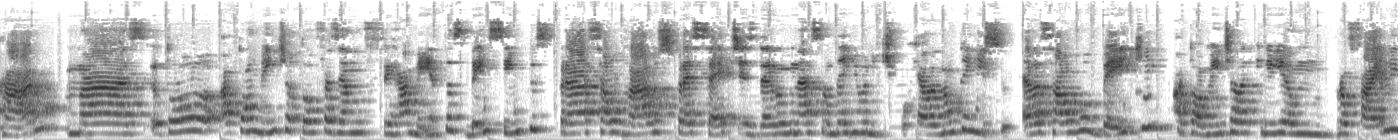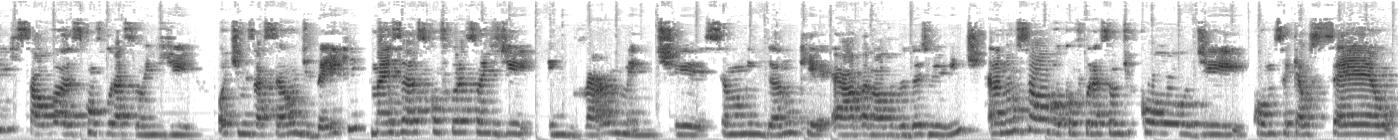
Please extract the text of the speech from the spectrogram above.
raro, mas eu tô atualmente eu tô fazendo ferramentas bem simples para salvar os presets da iluminação da Unity, porque ela não tem isso. Ela salva o bake, atualmente ela cria um profile que salva as configurações de otimização de bake, mas as configurações de environment, se eu não me engano, que é a aba nova do 2020, ela não salva a configuração de cor, de como você quer o céu,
